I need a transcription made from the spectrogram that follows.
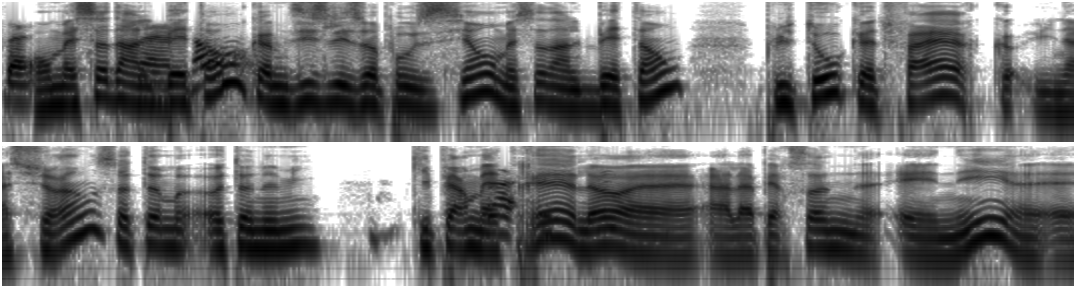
Ben, on met ça dans le ben béton, comme disent les oppositions, on met ça dans le béton plutôt que de faire une assurance autonomie qui permettrait ben, là, à, la personne aînée, euh,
